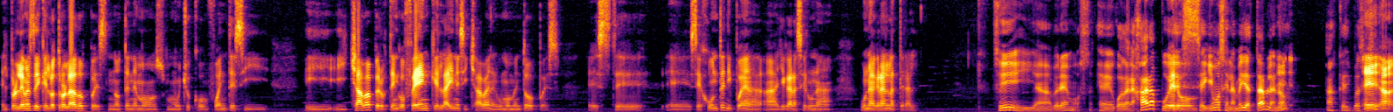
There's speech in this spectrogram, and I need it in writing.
El problema es de que el otro lado, pues no tenemos mucho con Fuentes y, y, Chava, pero tengo fe en que Laines y Chava en algún momento, pues, este, eh, se junten y puedan llegar a ser una, una gran lateral. Sí, ya veremos. Eh, Guadalajara, pues seguimos en la media tabla, ¿no? Eh, ah, ah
